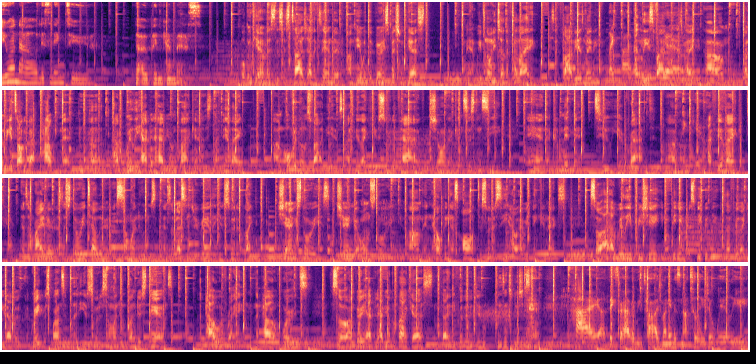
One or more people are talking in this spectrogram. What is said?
You are now listening to The Open Canvas. Open Canvas, this is Taj Alexander. I'm here with a very special guest. Man, we've known each other for like, is it five years maybe? Like five. At years. least five yeah. years, right? Um, I mean, we can talk about how we met. Uh, I'm really happy to have you on the podcast. I feel like um, over those five years, I feel like you sort of have shown a consistency and a commitment to your craft. Um, Thank you. I feel like as a writer, as a storyteller, as someone who's as a messenger, really, you're sort of like sharing stories, sharing your own story, um, and helping us all to sort of see how everything connects. So I, I really appreciate you know being able to speak with you because I feel like you have a, a great responsibility of sort of someone who understands the power of writing and the power of words. So I'm very happy to have you on the podcast. And without any further ado, please introduce yourself. Hi, uh, thanks for having me, Taj. My name is Natelegé Whaley.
